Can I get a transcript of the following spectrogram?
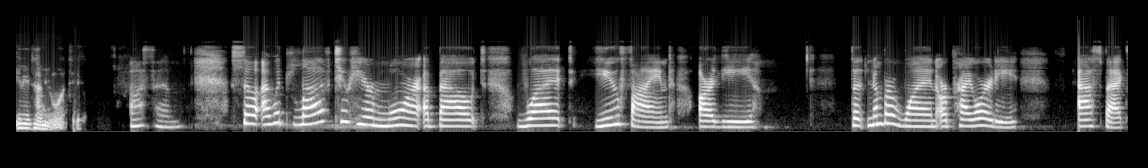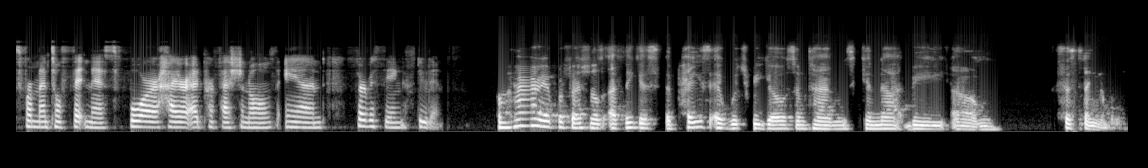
anytime you want to. Awesome. So I would love to hear more about what you find are the the number one or priority aspects for mental fitness for higher ed professionals and servicing students. From higher ed professionals, I think it's the pace at which we go sometimes cannot be um, sustainable.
